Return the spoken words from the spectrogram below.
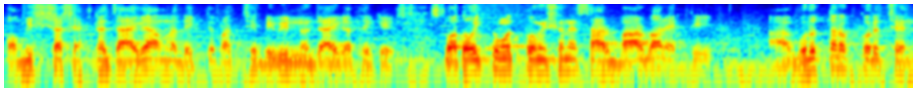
অবিশ্বাস একটা জায়গা আমরা দেখতে পাচ্ছি বিভিন্ন জায়গা থেকে। গত ঐক্যমত কমিশনে স্যার বারবার একটি আহ, গুরুত্বারোপ করেছেন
